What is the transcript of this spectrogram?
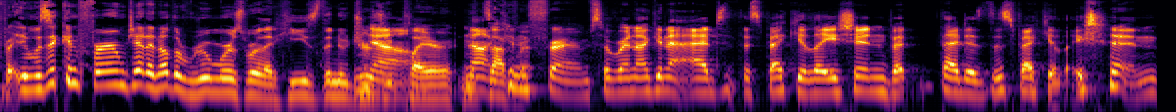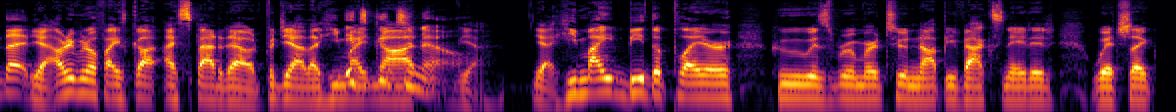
was it confirmed yet? I know the rumors were that he's the New Jersey no, player. Not, not confirmed. So we're not going to add to the speculation, but that is the speculation. That yeah, I don't even know if I got I spat it out, but yeah, that he might not. Yeah, yeah, he might be the player who is rumored to not be vaccinated, which like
